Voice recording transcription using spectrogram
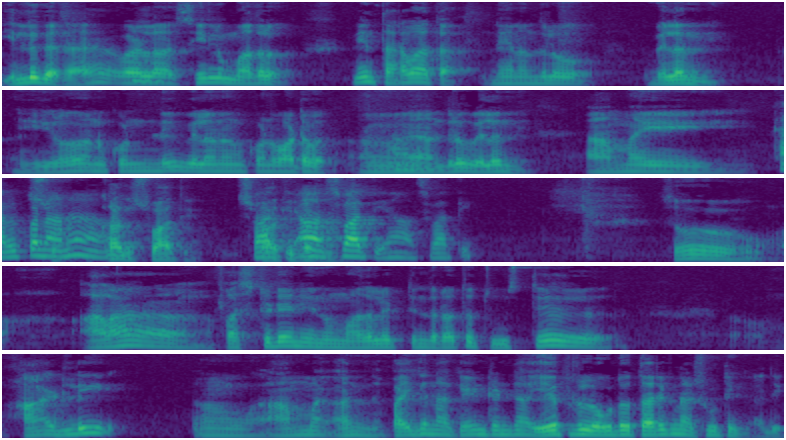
ఇల్లు కదా వాళ్ళ సీన్లు మొదలు. నేను తర్వాత నేను అందులో విలన్ని. హీరో అనుకోండి విలన్ అనుకోండి వాట్ ఎవర్ అందులో విలన్ని. ఆ అమ్మాయి కల్పననా? కాదు స్వాతి. స్వాతి. స్వాతి సో అలా ఫస్ట్ డే నేను మొదలెట్టిన తర్వాత చూస్తే హార్డ్లీ అమ్మాయి పైగా నాకేంటంటే ఏప్రిల్ ఒకటో తారీఖు నా షూటింగ్ అది.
